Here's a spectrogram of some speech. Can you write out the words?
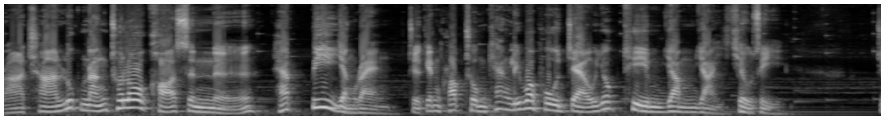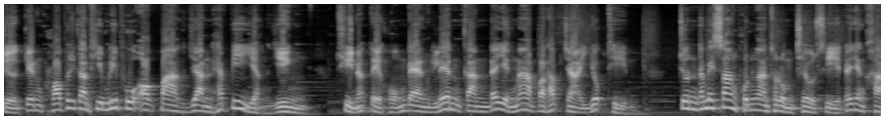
ราชาลูกหนังทั่วโลกขอเสนอ แฮปปี้อย่างแรงเจอเกนครอปชมแข้งลิเวอร์พูลแจวยกทีมยำใหญ่เชลซีเจอเกนครอปผู้จัดการทีมลิเวอร์พูลออกปากยันแฮปปี้อย่างยิ่ง ที่นักเตะหงแดงเล่นกันได้อย่างน่าประทับใจยกทีม จนทำให้สร้างผลงานถล่มเชลซีได้อย่างคา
